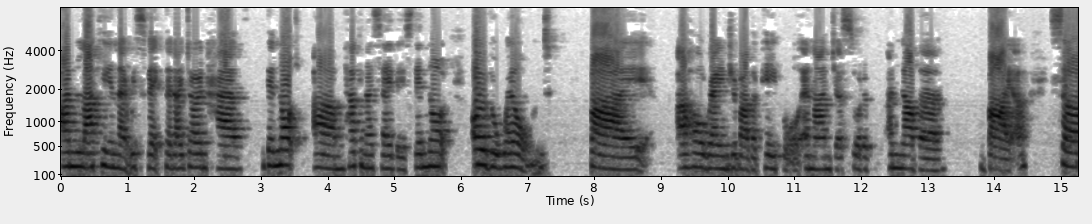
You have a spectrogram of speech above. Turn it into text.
I'm lucky in that respect that I don't have, they're not, um, how can I say this? They're not overwhelmed by a whole range of other people. And I'm just sort of another buyer. So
